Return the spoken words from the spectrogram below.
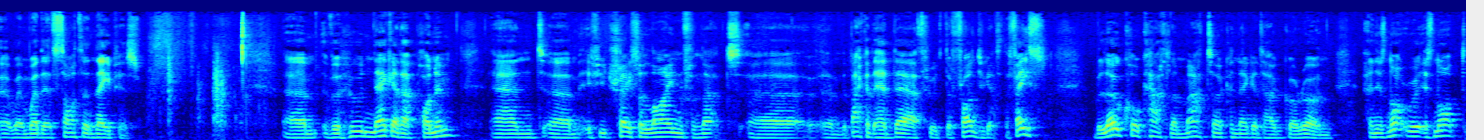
uh, when where the start of the nape is. Um, v'hu neged upon him and um, if you trace a line from that uh, um, the back of the head there through to the front you get to the face. Below kol kach lamata goron and it's not it's not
